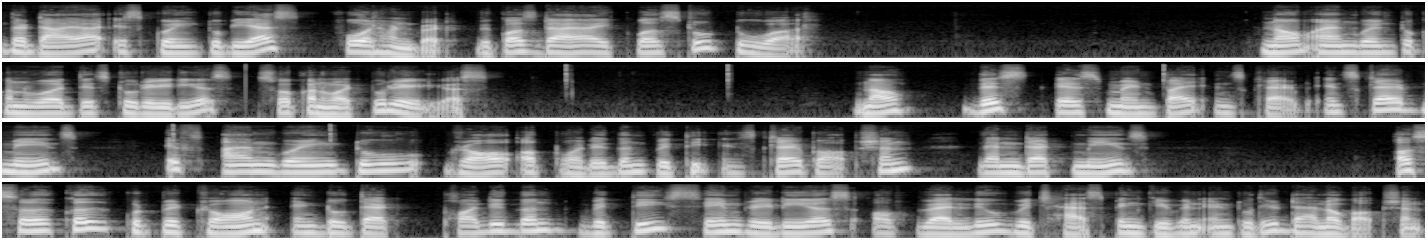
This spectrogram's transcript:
the dia is going to be as 400 because dia equals to 2r. Now I'm going to convert this to radius, so convert to radius. Now this is meant by inscribed. Inscribed means if I'm going to draw a polygon with the inscribed option, then that means a circle could be drawn into that polygon with the same radius of value which has been given into the dialog option.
